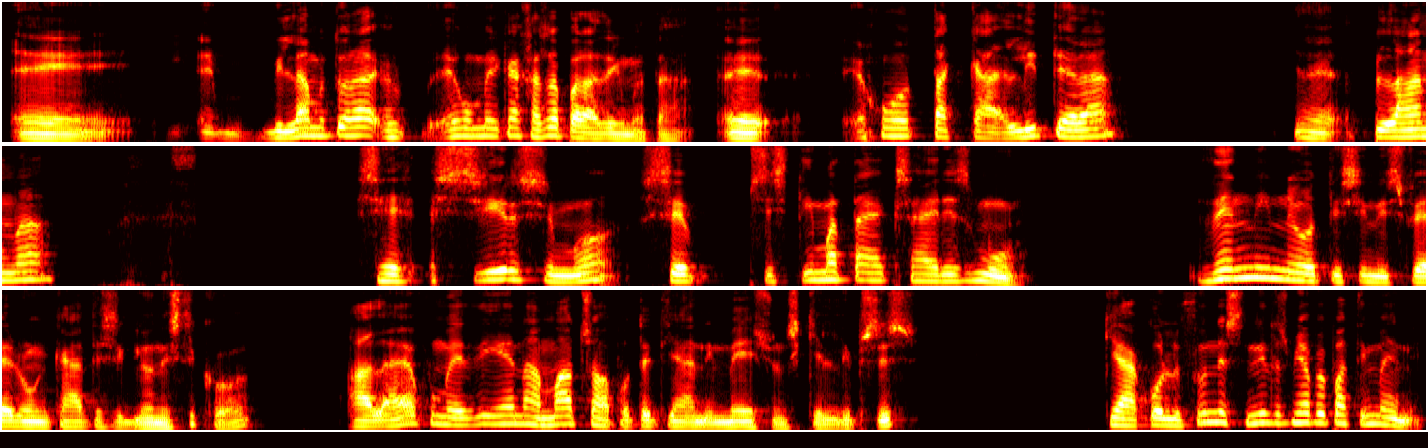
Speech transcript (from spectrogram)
Ε, ε, μιλάμε τώρα, έχω μερικά χαζά παραδείγματα. Ε, έχω τα καλύτερα ε, πλάνα σε σύρσιμο σε συστήματα εξαερισμού. Δεν είναι ότι συνεισφέρουν κάτι συγκλονιστικό, αλλά έχουμε δει ένα μάτσο από τέτοια animations και λήψεις και ακολουθούν συνήθως μια πεπατημένη.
